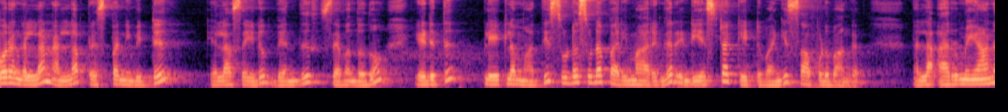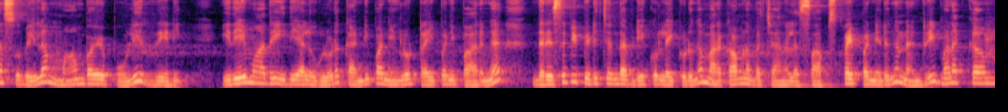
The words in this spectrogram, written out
ஓரங்கள்லாம் நல்லா ப்ரெஸ் பண்ணி விட்டு எல்லா சைடும் வெந்து செவந்ததும் எடுத்து பிளேட்டில் மாற்றி சுட சுட பரிமாறுங்க. ரெண்டு எக்ஸ்ட்ரா கேட்டு வாங்கி சாப்பிடுவாங்க. நல்லா அருமையான சுவையில் மாம்பழ போலி ரெடி இதே மாதிரி இதே அளவுகளோட கண்டிப்பாக நீங்களும் ட்ரை பண்ணி பாருங்கள் இந்த ரெசிபி பிடிச்சிருந்தா வீடியோக்கு லைக் கொடுங்க. மறக்காமல் நம்ம சேனலை சப்ஸ்கிரைப் பண்ணிவிடுங்க நன்றி வணக்கம்.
